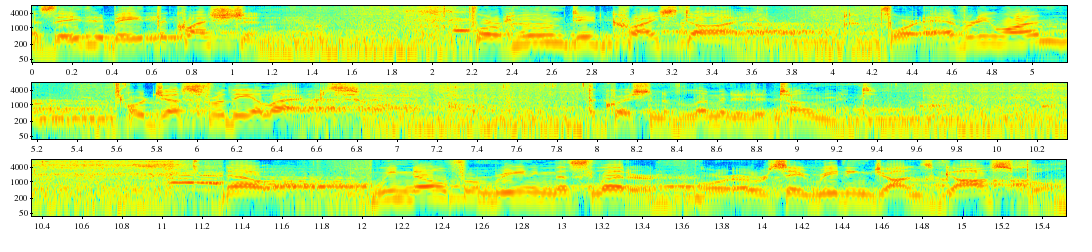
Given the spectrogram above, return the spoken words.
as they debate the question for whom did Christ die? For everyone or just for the elect? The question of limited atonement. Now, we know from reading this letter, or, or, say reading John's gospel,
